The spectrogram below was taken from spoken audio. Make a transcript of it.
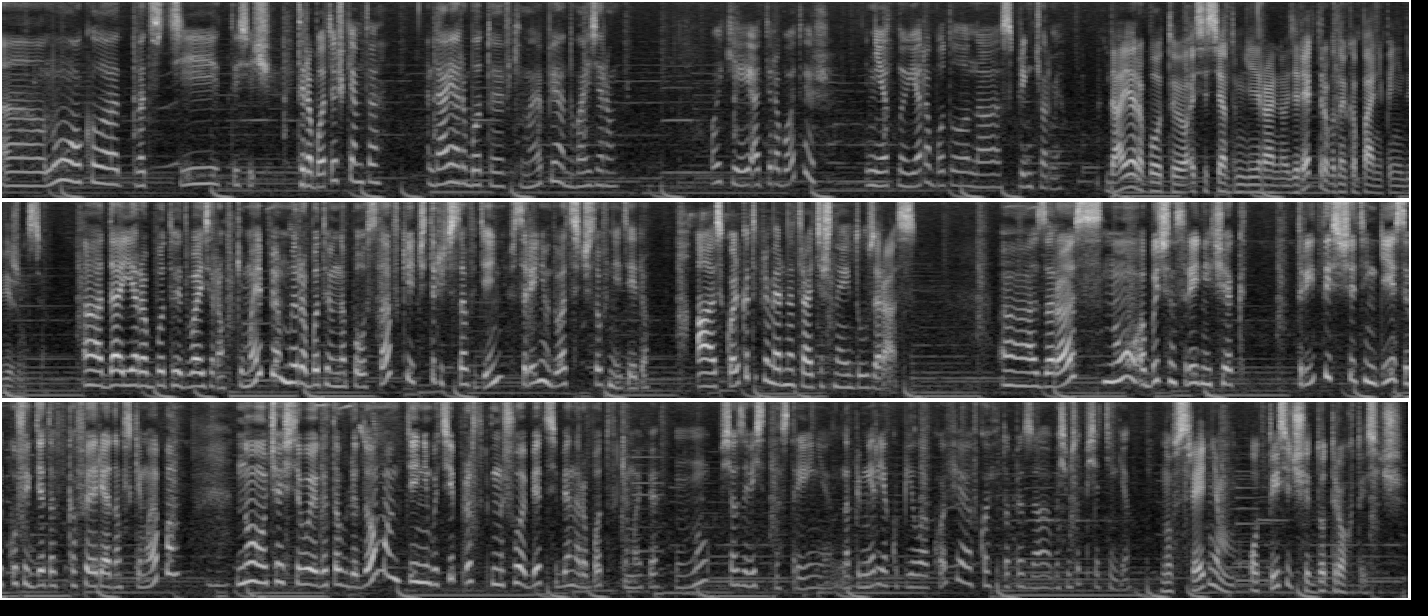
э, ну, около 20 тысяч. Ты работаешь кем-то? Да, я работаю в Кимэпе адвайзером. Окей, а ты работаешь? Нет, ну я работала на спрингтерме. Да, я работаю ассистентом генерального директора в одной компании по недвижимости. А, да, я работаю адвайзером в Кимэпе. Мы работаем на полставки 4 часа в день, в среднем 20 часов в неделю. А сколько ты примерно тратишь на еду за раз? А, за раз, ну, обычно средний чек 3000 тенге, если кушать где-то в кафе рядом с Кимэпом. Но чаще всего я готовлю дома где-нибудь и просто приношу обед себе на работу в Кимэпе. Ну, все зависит от настроения. Например, я купила кофе в кофе-топе за 850 тенге. Ну, в среднем от тысячи до трех тысяч.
